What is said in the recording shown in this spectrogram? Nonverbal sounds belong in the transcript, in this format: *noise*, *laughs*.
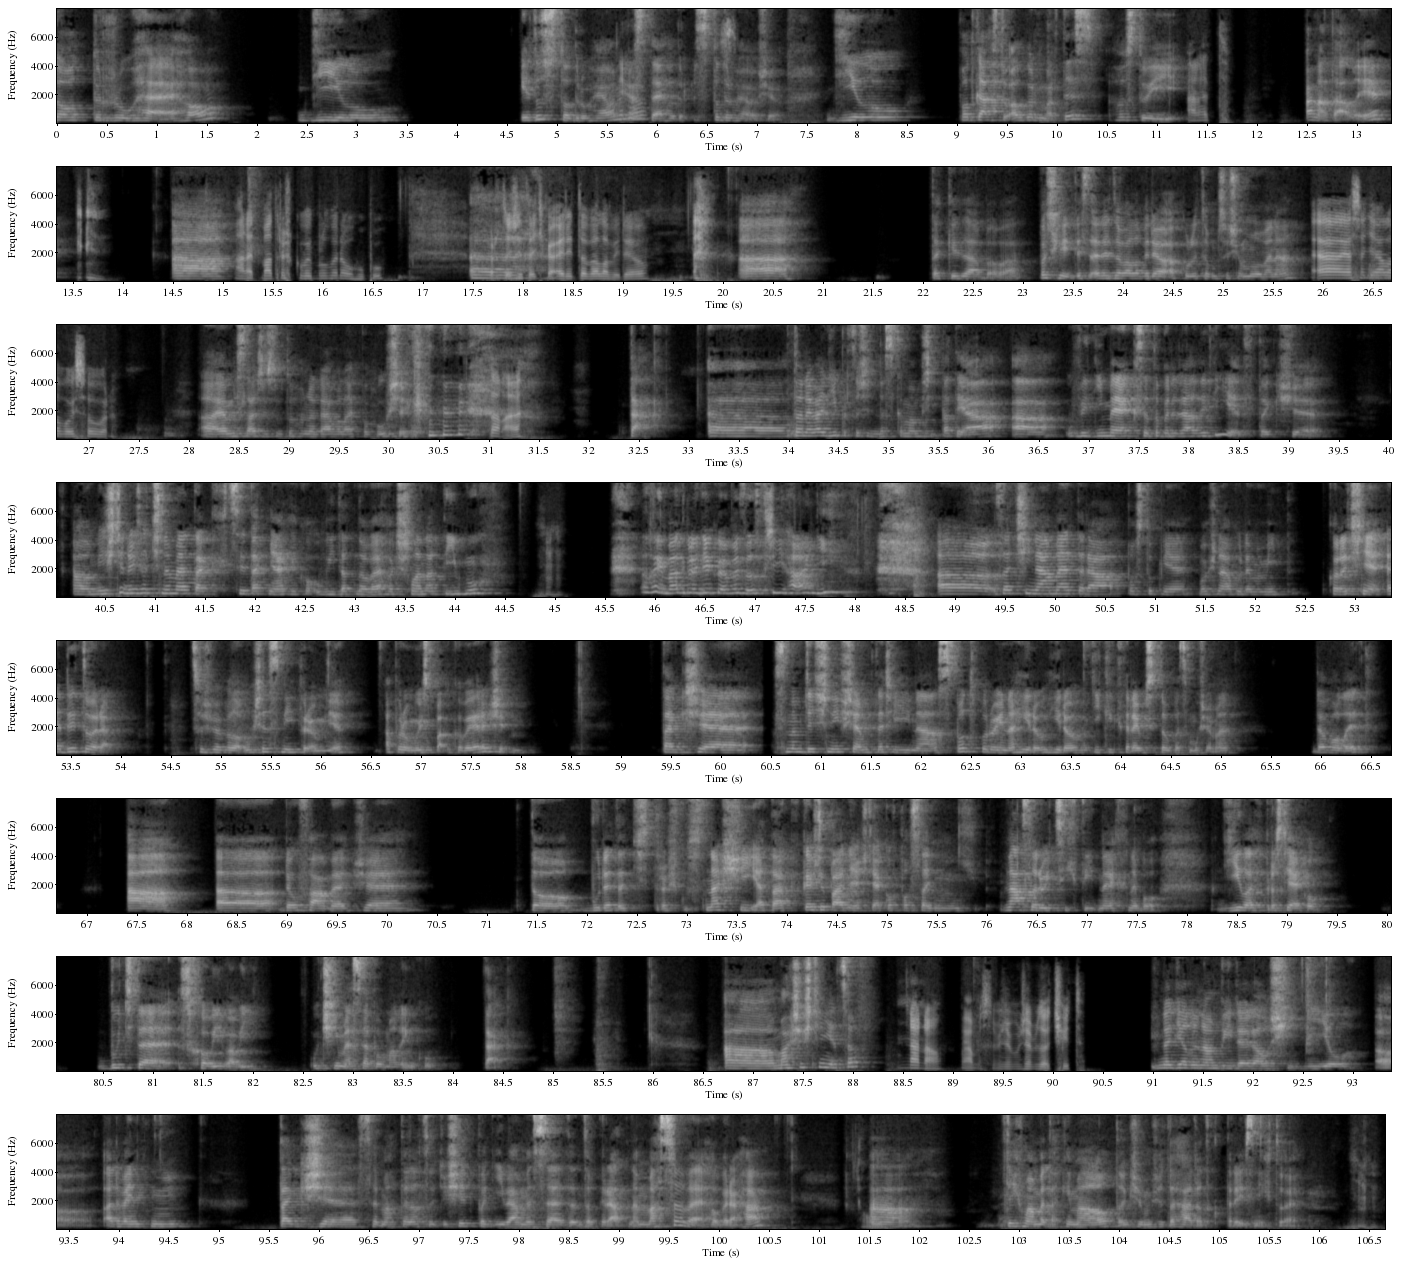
102. dílu je to 102. nebo Jo. 100. 102. že jo? Dílu podcastu Algor Mortis hostují Anet. a Natálie. A Anet má trošku vymluvenou hubu, eh, protože teďka editovala video. A taky zábava. Počkej, ty jsi editovala video a kvůli tomu jsi omluvená? A já jsem dělala voiceover. A já myslela, že jsi u toho nadávala jak papoušek. *laughs* To ne. tak, uh, to nevadí, protože dneska mám případ já a uvidíme, jak se to bude dál vyvíjet, takže um, ještě než začneme, tak chci tak nějak jako uvítat nového člena týmu. *laughs* Ahoj Magdo, děkujeme za stříhání. Uh, *laughs* začínáme teda postupně, možná budeme mít konečně editora, což by bylo úžasný pro mě a pro můj spánkový režim. Takže jsme vděční všem, kteří nás podporují na Hero Hero, díky kterým si to vůbec můžeme dovolit. A uh, doufáme, že to bude teď trošku snažší a tak. Každopádně ještě jako v posledních, v následujících týdnech nebo dílech prostě jako buďte schovývaví. Učíme se pomalinku. Tak. A máš ještě něco? No, no, já myslím, že můžeme začít. V neděli nám vyjde další díl uh, adventní, takže se máte na co těšit. Podíváme se tentokrát na masového vraha. Oh. A těch máme taky málo, takže můžete hádat, který z nich to je. *laughs*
